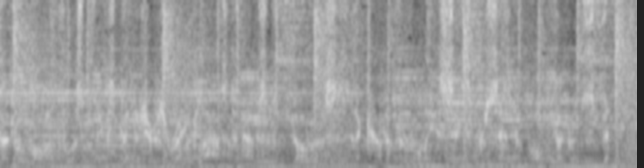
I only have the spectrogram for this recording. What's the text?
Federal law enforcement expenditures ranked last in absolute dollars and accounted for only 6% of all federal spending.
